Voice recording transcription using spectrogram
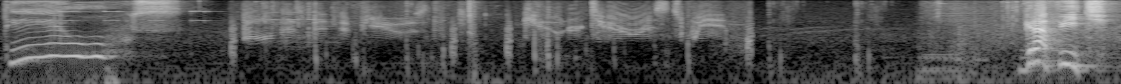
Deus. Grafite.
